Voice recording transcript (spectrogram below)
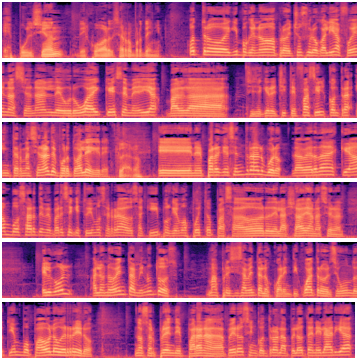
expulsión del jugador de Cerro Porteño. Otro equipo que no aprovechó su localidad fue Nacional de Uruguay, que se medía, valga, si se quiere el chiste fácil, contra Internacional de Porto Alegre. Claro. Eh, en el Parque Central, bueno, la verdad es que ambos artes me parece que estuvimos cerrados aquí porque hemos puesto pasador de la llave a Nacional. El gol a los 90 minutos, más precisamente a los 44 del segundo tiempo, Paolo Guerrero. No sorprende para nada, pero se encontró la pelota en el área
